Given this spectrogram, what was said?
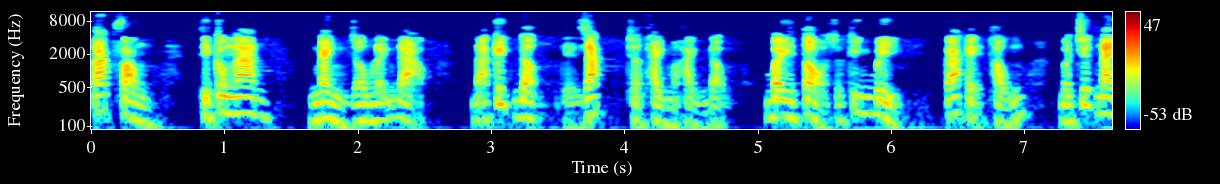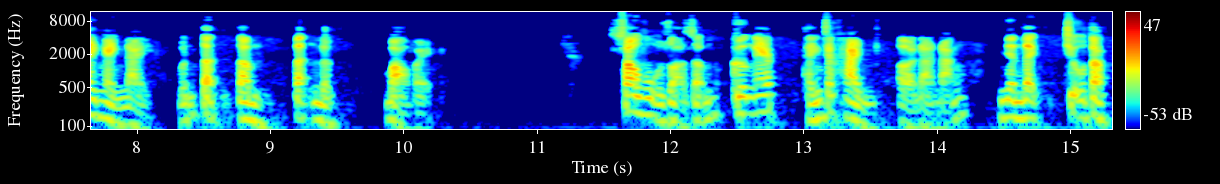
tác phong, thì công an, ngành dông lãnh đạo đã kích động để rắc trở thành một hành động bày tỏ sự kinh bỉ các hệ thống mà trước nay ngành này vẫn tận tâm, tận lực bảo vệ. Sau vụ dọa dẫm cưỡng ép Thánh Chắc Hành ở Đà Nẵng nhận lệnh triệu tập,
